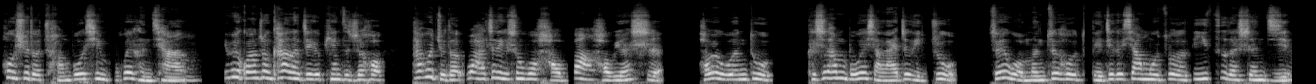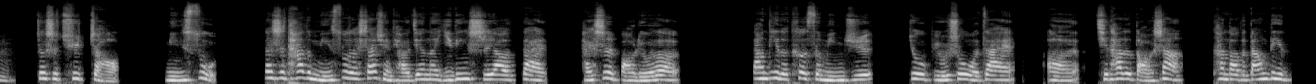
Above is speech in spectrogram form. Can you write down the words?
后续的传播性不会很强，嗯因为观众看了这个片子之后，他会觉得哇，这里生活好棒，好原始，好有温度。可是他们不会想来这里住，所以我们最后给这个项目做了第一次的升级，嗯就是去找民宿。但是它的民宿的筛选条件呢，一定是要在还是保留了当地的特色民居。就比如说我在呃其他的岛上看到的当地，比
